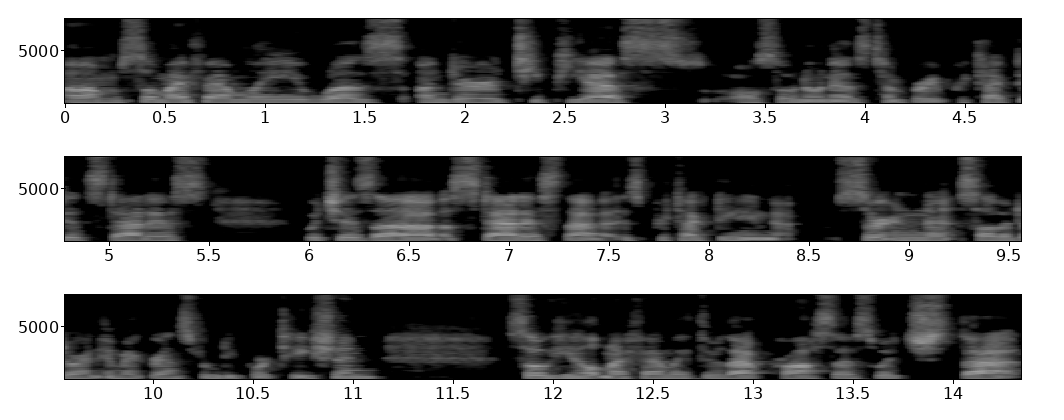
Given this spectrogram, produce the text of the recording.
Um, so my family was under TPS, also known as temporary protected status, which is a status that is protecting certain Salvadoran immigrants from deportation. So he helped my family through that process, which that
